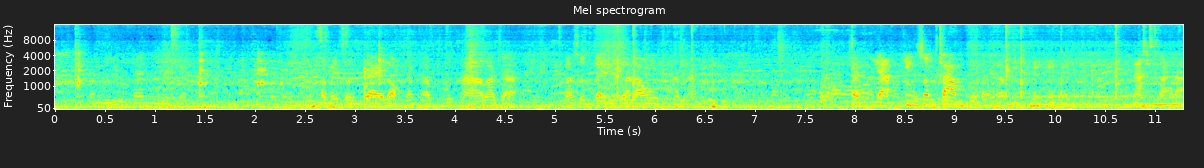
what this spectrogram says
ๆมันมีอยู่แค่นี้นะครับเขาไม่สนใจหรอกนะครับ ลูกค้าว่าจะมาสนใจตัวเรานะครับฉันอยากกินส้มตำนะครับ นะสาระ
